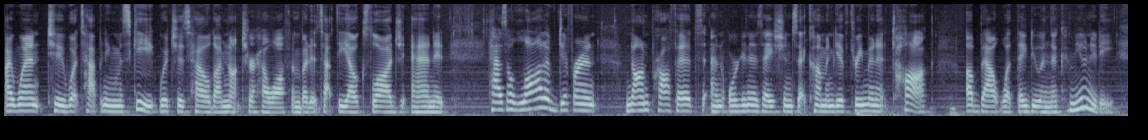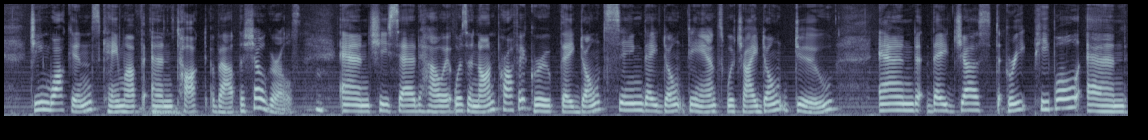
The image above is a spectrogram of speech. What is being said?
I went to What's Happening Mesquite, which is held, I'm not sure how often, but it's at the Elks Lodge, and it has a lot of different nonprofits and organizations that come and give three minute talk about what they do in the community. Jean Watkins came up and talked about the Showgirls. And she said how it was a nonprofit group. They don't sing, they don't dance, which I don't do. And they just greet people, and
